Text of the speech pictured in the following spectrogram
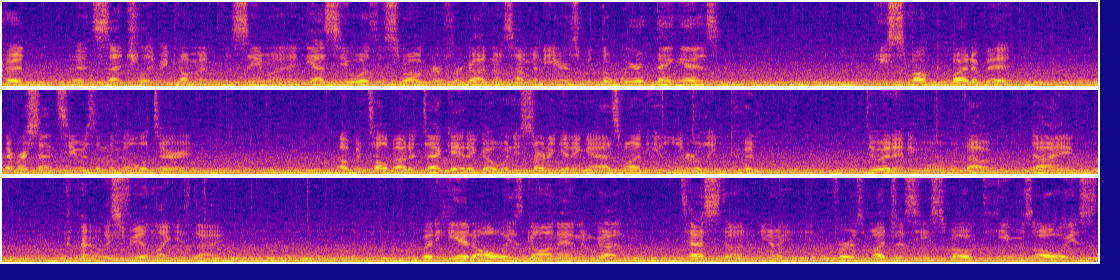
could essentially become emphysema. And yes he was a smoker for god knows how many years but the weird thing is he smoked quite a bit ever since he was in the military up until about a decade ago when he started getting asthma and he literally couldn't do it anymore without dying, at least feeling like he's dying. But he had always gone in and gotten tests done. You know, for as much as he smoked, he was always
